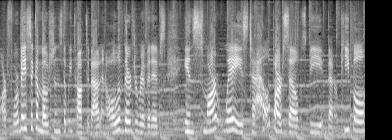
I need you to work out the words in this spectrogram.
our four basic emotions that we talked about and all of their derivatives in smart ways to help ourselves be better people,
